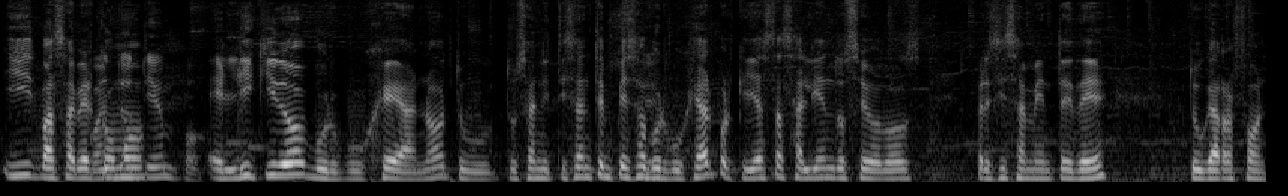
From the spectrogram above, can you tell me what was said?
y vas a ver ¿Cuánto cómo tiempo? el líquido burbujea, ¿no? Tu, tu sanitizante empieza a burbujear porque ya está saliendo CO2 precisamente de tu garrafón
